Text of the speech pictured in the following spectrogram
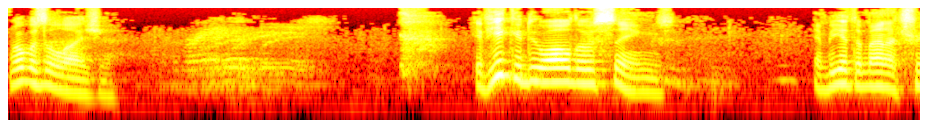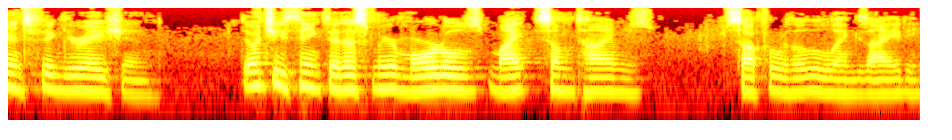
What was Elijah? If he could do all those things and be at the Mount of Transfiguration, don't you think that us mere mortals might sometimes suffer with a little anxiety?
